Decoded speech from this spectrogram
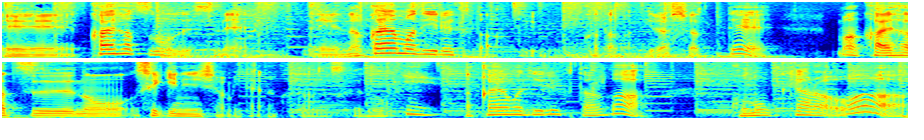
えー開発のですね、えー中山ディレクターという方がいらっしゃって、まあ、開発の責任者みたいな方なんですけど、ええ。中山ディレクターが、このキャラは、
